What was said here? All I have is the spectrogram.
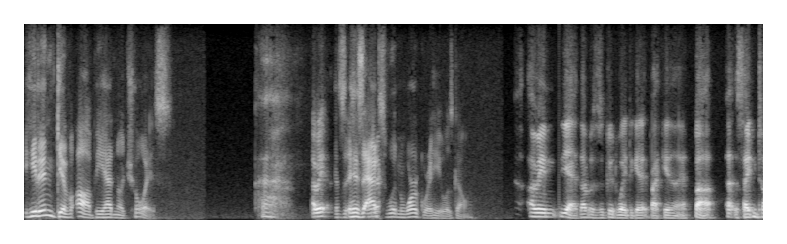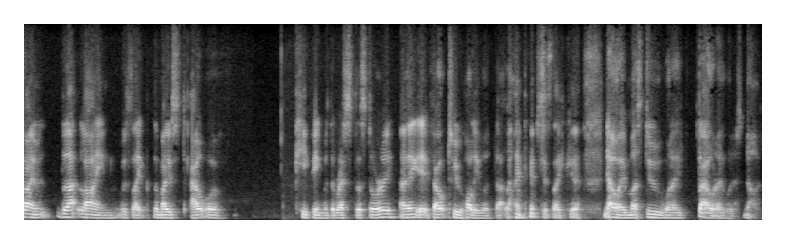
he- he didn't give up. He had no choice. I mean, His, his axe wouldn't work where he was going. I mean, yeah, that was a good way to get it back in there. But at the same time, that line was like the most out of keeping with the rest of the story. I think it felt too Hollywood. That line. It's just like, uh, no, I must do what I vowed I would not,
